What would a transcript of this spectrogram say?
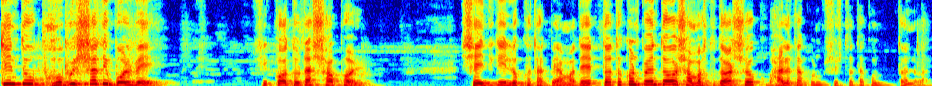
কিন্তু ভবিষ্যতে বলবে সে কতটা সফল, সেই দিকেই লক্ষ্য থাকবে আমাদের। ততক্ষণ পর্যন্ত সমস্ত দর্শক ভালো থাকুন, সুস্থ থাকুন। ধন্যবাদ।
